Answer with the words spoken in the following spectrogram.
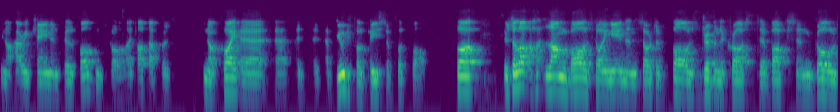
you know, Harry Kane and Phil Foden's goal. I thought that was, you know, quite a, a, a beautiful piece of football. But there's a lot of long balls going in and sort of balls driven across the box and goals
